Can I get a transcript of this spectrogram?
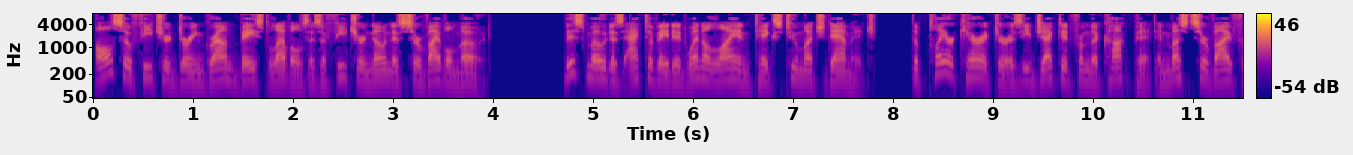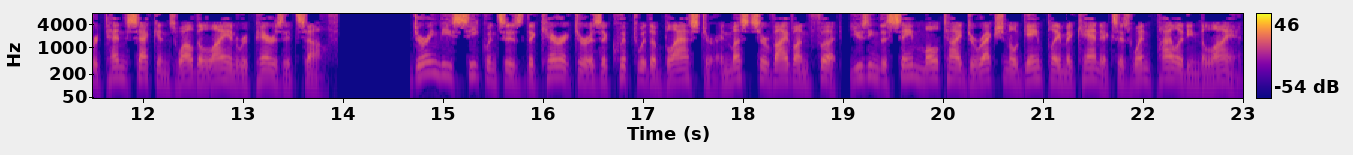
Also featured during ground-based levels is a feature known as Survival Mode. This mode is activated when a lion takes too much damage. The player character is ejected from the cockpit and must survive for 10 seconds while the lion repairs itself. During these sequences the character is equipped with a blaster and must survive on foot, using the same multi-directional gameplay mechanics as when piloting the Lion.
